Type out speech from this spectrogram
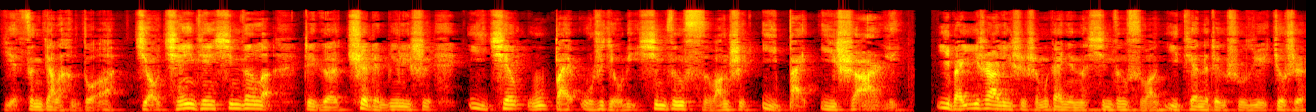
也增加了很多啊！较前一天新增了这个确诊病例是一千五百五十九例，新增死亡是一百一十二例。一百一十二例是什么概念呢？新增死亡一天的这个数据，就是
